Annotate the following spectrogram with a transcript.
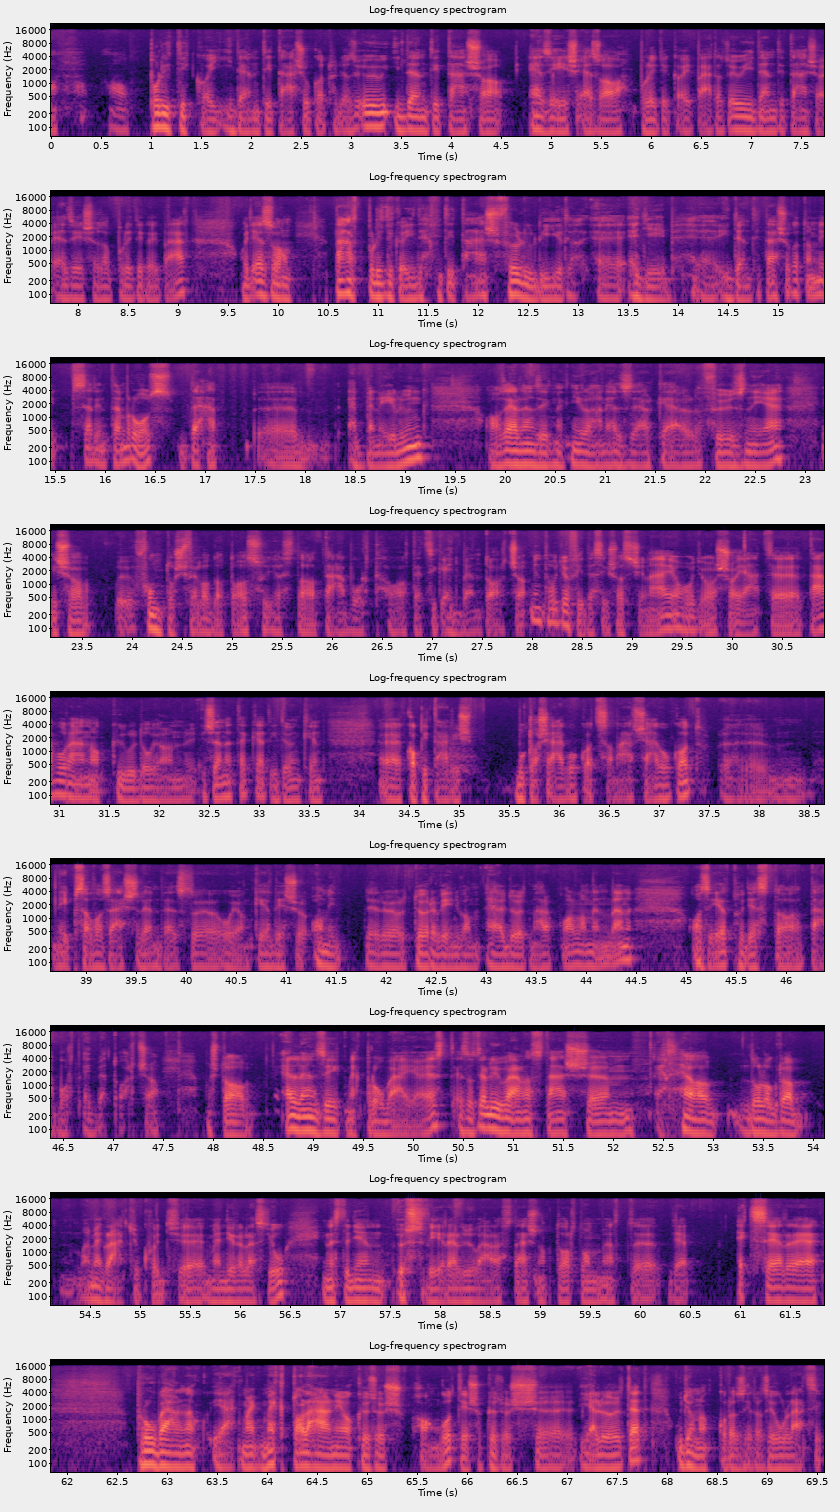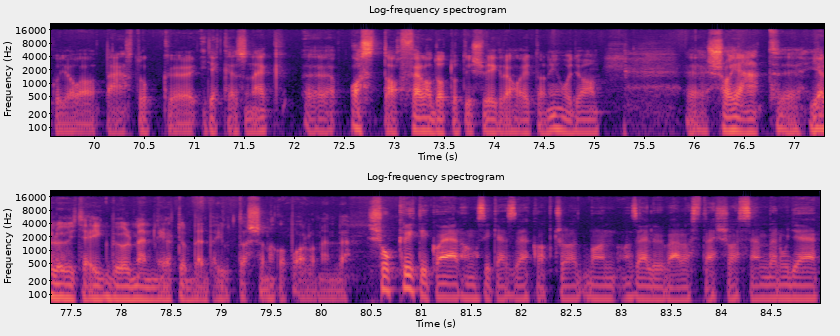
a politikai identitásukat, hogy az ő identitása ez és ez a politikai párt, az ő identitása ez és ez a politikai párt, hogy ez a pártpolitikai identitás fölülír eh, egyéb identitásokat, ami szerintem rossz, de hát ebben élünk. Az ellenzéknek nyilván ezzel kell főznie, és a fontos feladat az, hogy ezt a tábort, ha tetszik, egyben tartsa. Mint ahogy a Fidesz is azt csinálja, hogy a saját táborának küld olyan üzeneteket, időnként kapitális butaságokat, szamárságokat, népszavazást rendez olyan kérdésről, amiről törvény van, eldőlt már a parlamentben, azért, hogy ezt a tábort egybe tartsa. Most a ellenzék megpróbálja ezt. Ez az előválasztás a dologra majd meglátjuk, hogy mennyire lesz jó. Én ezt egy ilyen összvér előválasztásnak tartom, mert ugye egyszerre próbálnak meg megtalálni a közös hangot és a közös jelöltet, ugyanakkor azért az jól látszik, hogy a pártok igyekeznek azt a feladatot is végrehajtani, hogy a saját jelöltjeikből mennél többet bejuttassanak a parlamentbe. Sok kritika elhangzik ezzel kapcsolatban az előválasztással szemben. Ugye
